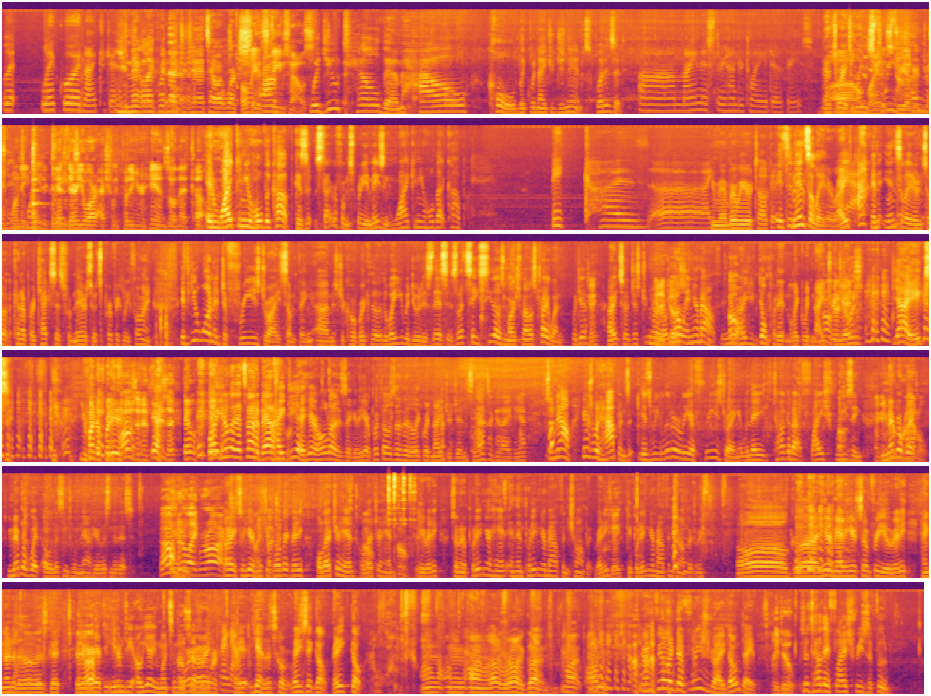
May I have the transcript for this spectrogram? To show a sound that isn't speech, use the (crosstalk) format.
Li- liquid nitrogen. You need liquid nitrogen. That's how it works. Only at Um, Steve's house. Would you tell them how cold liquid nitrogen is? What is it? um, minus 320 degrees. That's right, minus minus 320 320. degrees. Yet there you are actually putting your hands on that cup. And why can you hold the cup? Because styrofoam is pretty amazing. Why can you hold that cup? Because, uh, You remember we were talking? It's an insulator, right? Yeah. (laughs) An insulator, and so it kind of protects us from there, so it's perfectly fine. If you wanted to freeze dry something, uh, Mr. Kubrick, the, the way you would do it is this: is let's say see those marshmallows. Try one, would you? Okay. All right. So just no, In no, no, in your mouth. In your Oh. mouth. You don't put it in liquid nitrogen. delicious. (laughs) Yikes! (laughs) (laughs) you want to put it froze it and freeze it. Yeah, well, you know what? That's not a bad idea. Here, hold on a second. Here, put those in the liquid nitrogen. So that's a good idea. So now, here's what happens: is we literally are freeze drying it. When they talk about flash oh, freezing, I can you remember what? You remember what? Oh, listen to him now. Here, listen to this. Oh, they're like rocks. All right, so here, Can Mr. it? Kubrick, ready? Hold out your hand. Hold Oh. out your hand. Oh, okay. ready? So I'm going to put it in your hand and then put it in your mouth and chomp it. Ready? Okay. Okay, put it in your mouth and chomp it. (laughs) Ready? Oh, good. Here, (laughs) Maddie, here's some for you. Ready? Hang on to those. Good. Here we go. We have to eat them together. Oh, yeah, you want some Oh, more? All right. more. Right now. Uh, yeah, let's go. Ready, set, go. Ready, go. Mm, mm, mm, that's really good. All right, awesome. (laughs) I feel like they're freeze dried, don't they? They do. So it's how they flash freeze the food.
